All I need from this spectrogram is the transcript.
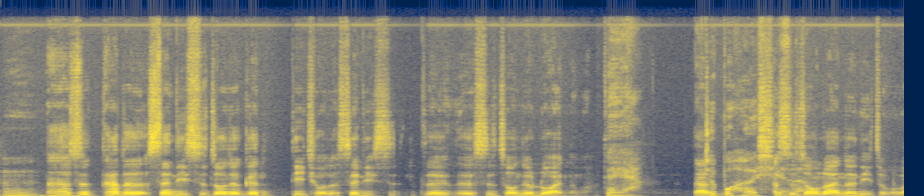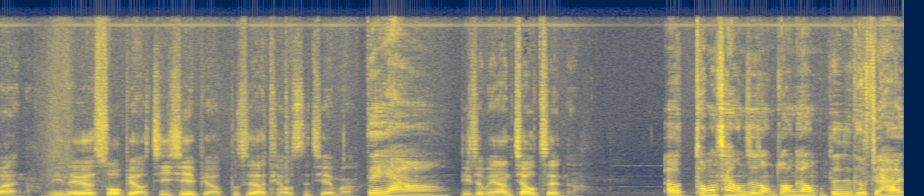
嗯，那他是他的生理时钟就跟地球的生理时的那个时钟就乱了嘛？对呀，那就不和谐那时了钟乱了，你怎么办？你那个手表、机械表不是要调时间吗？对呀。你怎么样校正啊？呃，通常这种状况不是都叫他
